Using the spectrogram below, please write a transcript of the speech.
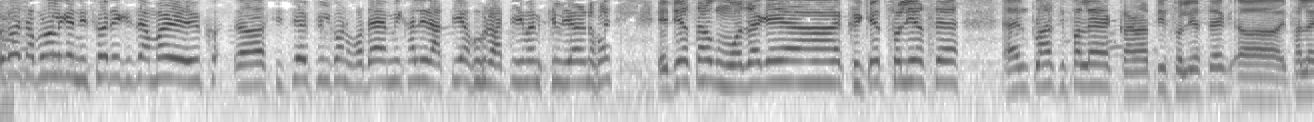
তো guys, আপোনালোকে নিশ্চয় দেখিছে আমাৰ এই চি চি আই ফিল্ডখন সদায় আমি খালি ৰাতি আহোঁ ৰাতি ইমান ক্লিয়াৰ নহয়। এতিয়া চাওক মজাকে ক্ৰিকেট চলি আছে এণ্ড প্লাছ ইফালে কাৰাটী চলি আছে ইফালে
